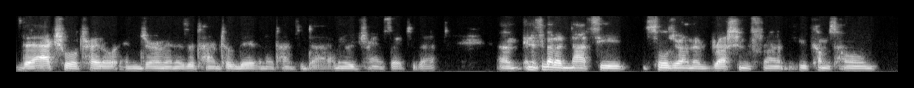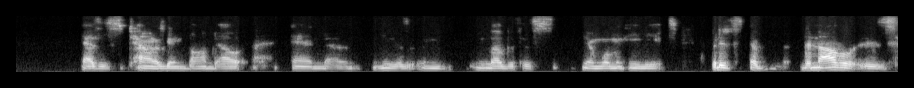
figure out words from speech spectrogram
the actual title in German is A Time to Live and A Time to Die. I'm going to translate to that. Um, and it's about a Nazi soldier on the Russian front who comes home as his town is getting bombed out, and um, he was in, in, love with this young woman he meets. But it's a, the novel is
